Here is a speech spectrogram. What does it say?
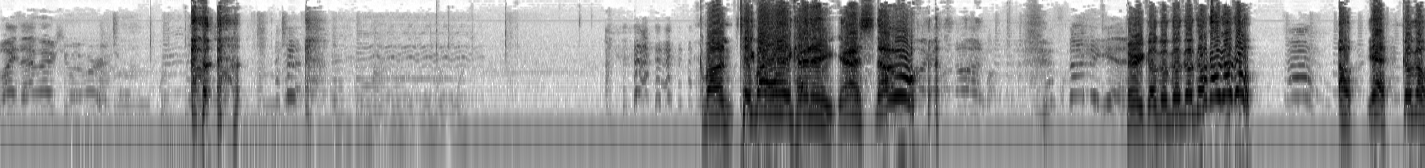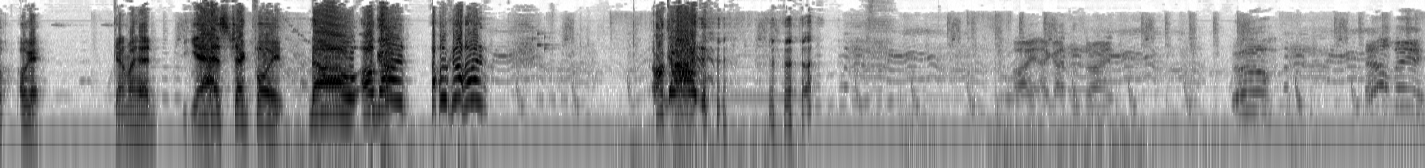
Wait, that actually would work. Come on, take my hand, Kenny. Yes. No. Oh, I got stunned. I got stunned again. Hurry, go, go, go, go, go, go, go, go. Oh, yeah, go, go. Okay. Get on my head. Yes, checkpoint. No. Oh, God. Oh, God. Oh, God. Alright, I got this, Ryan. Help me!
